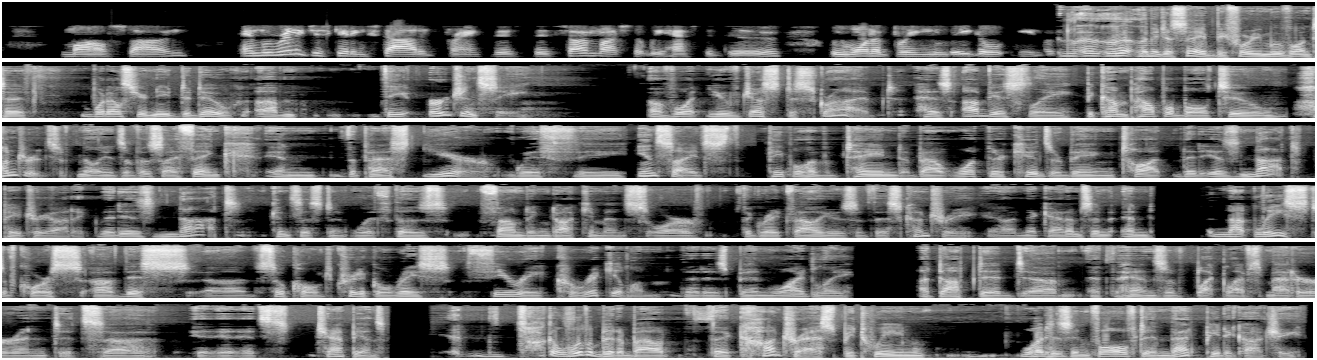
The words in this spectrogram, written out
milestone. And we're really just getting started, Frank. There's there's so much that we have to do. We want to bring legal. Let, let, me just say before you move on to what else you need to do, um, the urgency of what you've just described has obviously become palpable to hundreds of millions of us, I think, in the past year with the insights people have obtained about what their kids are being taught that is not patriotic, that is not consistent with those founding documents or the great values of this country, uh, Nick Adams. And, and not least, of course, uh, this uh, so-called critical race theory curriculum that has been widely adopted um, at the hands of Black Lives Matter and its uh, its champions. Talk a little bit about the contrast between what is involved in that pedagogy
